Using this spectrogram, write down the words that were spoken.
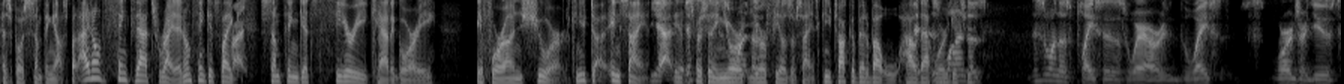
as opposed to something else. But I don't think that's right. I don't think it's like Right. something gets theory category if we're unsure. Can you t- in science, Yeah, this- especially this in your those- your fields of science? Can you talk a bit about how that word gets of used? This is one of those places where the way s- s- words are used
